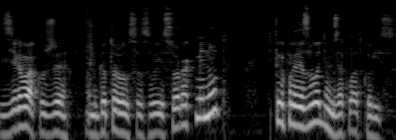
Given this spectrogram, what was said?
Зирвак уже отготовился свои 40 минут. Теперь производим закладку риса.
